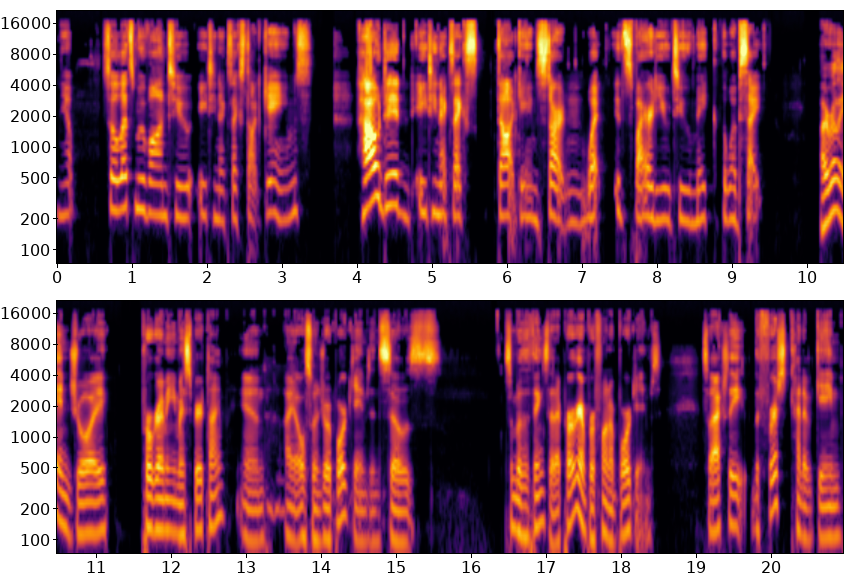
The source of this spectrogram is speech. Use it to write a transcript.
Yep. So let's move on to 18xx.games. How did 18xx.games start and what inspired you to make the website? I really enjoy programming in my spare time, and Mhm. I also enjoy board games. And so some of the things that I program for fun are board games. So actually, the first kind of game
